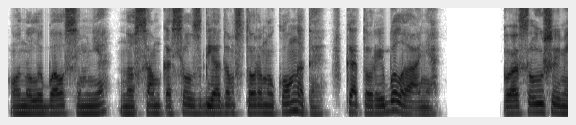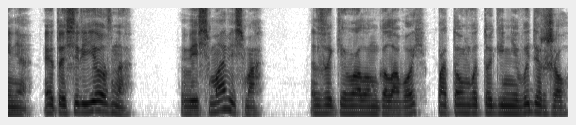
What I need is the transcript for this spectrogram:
Он улыбался мне, но сам косил взглядом в сторону комнаты, в которой была Аня. «Послушай меня, это серьезно. «Весьма-весьма». Закивал он головой, потом в итоге не выдержал,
